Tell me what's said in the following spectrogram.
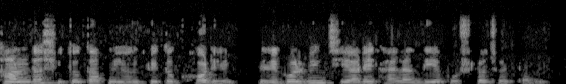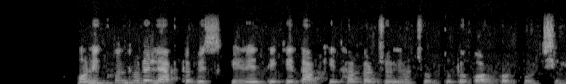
ঠান্ডা শীততাপ নিয়ন্ত্রিত ঘরে রিভলভিং চেয়ারে হেলান দিয়ে বসল চৈতালি অনেকক্ষণ ধরে ল্যাপটপের স্ক্রিনের দিকে তাকিয়ে থাকার জন্য চোখ দুটো কড়কড় করছিল।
